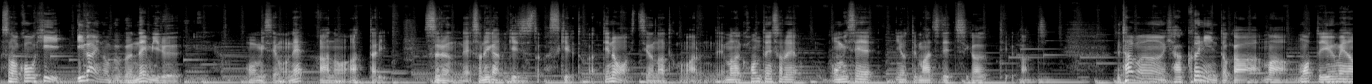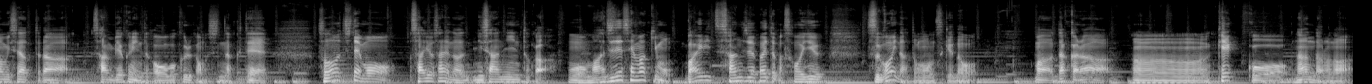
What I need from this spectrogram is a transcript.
そのコーヒー以外の部分で見るお店もねあのあったりするんでそれ以外の技術とかスキルとかっていうのも必要なとこもあるんでまあなんか本当にそれお店によってマジで違うっていう感じ。で多分100人とか、まあ、もっと有名なお店だったら300人とか応募来るかもしれなくてそのうちでも採用されるのは23人とかもうマジで狭きも倍率30倍とかそういうすごいなと思うんですけどまあだからうん結構なんだろうな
